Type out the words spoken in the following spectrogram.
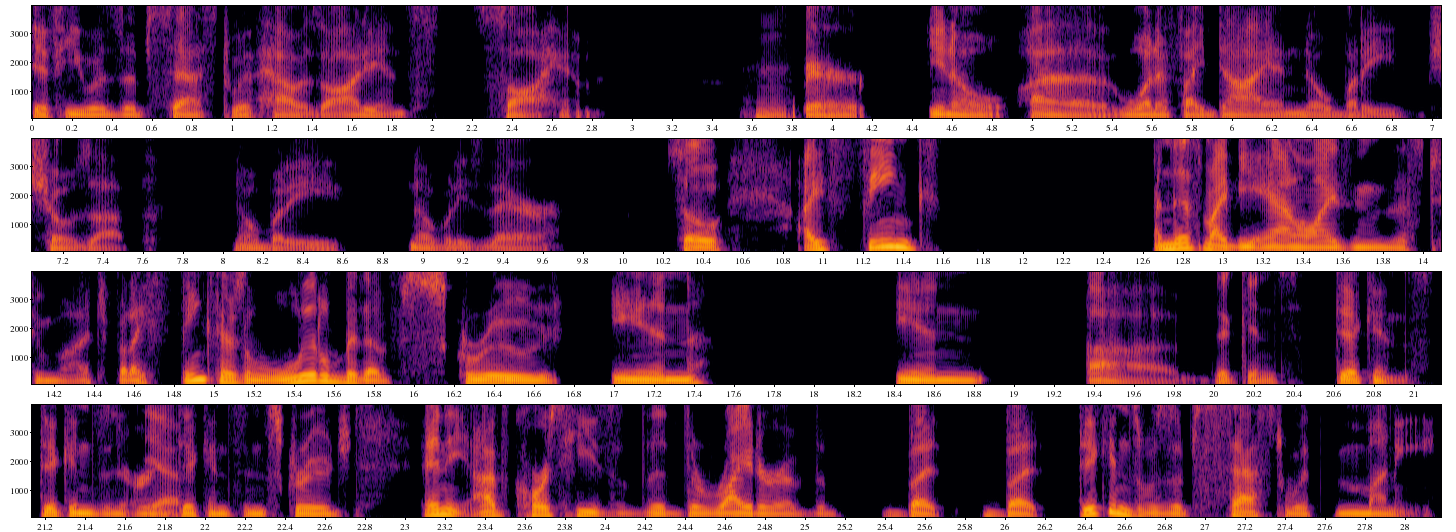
if he was obsessed with how his audience saw him Hmm. where you know uh what if i die and nobody shows up nobody nobody's there so i think and this might be analyzing this too much but i think there's a little bit of scrooge in in uh dickens Dickens, Dickens and or Yeah. Dickens and Scrooge. And he, of course he's the the writer of the but but Dickens was obsessed with money.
